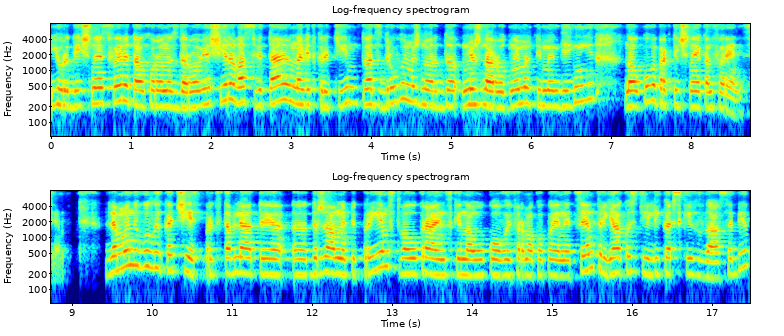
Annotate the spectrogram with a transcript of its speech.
юридичної сфери та охорони здоров'я, щиро вас вітаю на відкритті 22-ї міжнародної мультимедійної науково-практичної конференції. Для мене велика честь представляти е, державне підприємство Український науковий фармакопейний центр якості лікарських засобів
